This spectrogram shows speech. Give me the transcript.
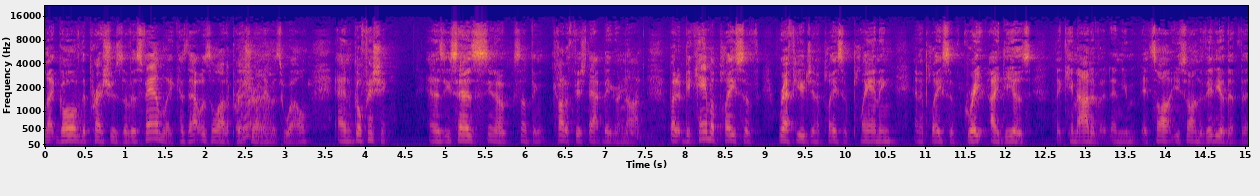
let go of the pressures of his family, because that was a lot of pressure on him as well, and go fishing. And as he says, you know, something caught a fish that big or not. But it became a place of refuge and a place of planning and a place of great ideas that came out of it. And you, it saw, you saw in the video that the,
